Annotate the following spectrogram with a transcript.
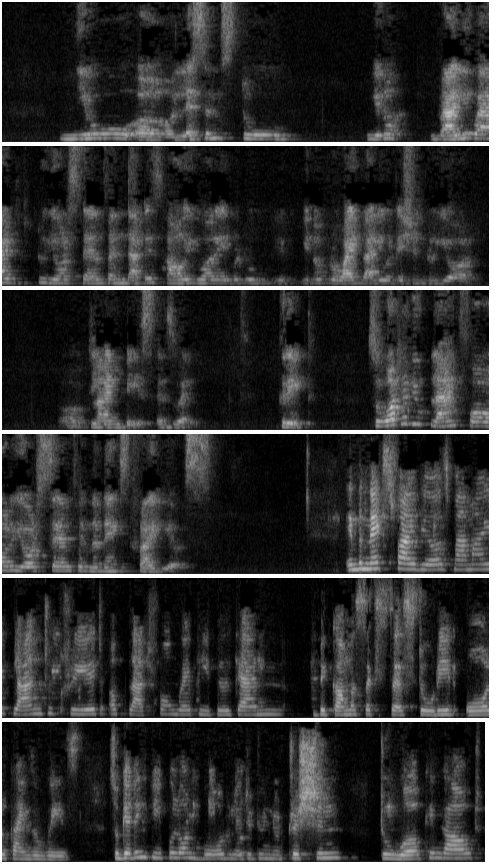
new uh, lessons to you know value add to yourself and that is how you are able to you know provide value addition to your uh, client base as well. Great. So what have you planned for yourself in the next 5 years? In the next 5 years ma'am i plan to create a platform where people can become a success story in all kinds of ways. So getting people on board related to nutrition to working out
